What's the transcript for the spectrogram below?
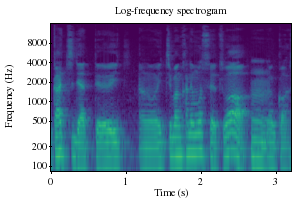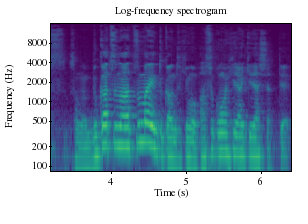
ガチでやってるいあの一番金持ってたやつは、うん。なんかすその部活の集まりとかの時もパソコンを開き出しちゃって。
